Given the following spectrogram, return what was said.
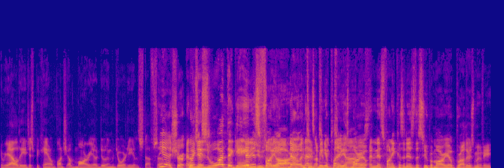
In reality, it just became a bunch of Mario doing majority of the stuff. So Yeah, sure. And which guess- is what the games it is usually funny. are. No, and that's to- I mean you're be- playing as Mario, and it's funny because it is the Super Mario Brothers movie,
